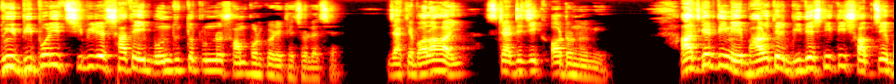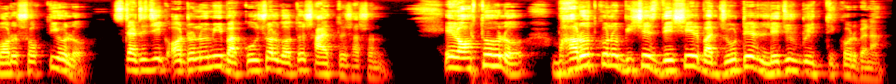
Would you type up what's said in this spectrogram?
দুই বিপরীত শিবিরের সাথেই বন্ধুত্বপূর্ণ সম্পর্ক রেখে চলেছে, যাকে বলা হয় স্ট্র্যাটেজিক অটোনমি। আজকের দিনে ভারতের বিদেশ নীতির সবচেয়ে বড় শক্তি হল স্ট্র্যাটেজিক অটোনমি বা কৌশলগত স্বায়ত্তশাসন। এর অর্থ হলো ভারত কোনো বিশেষ দেশের বা জোটের লেজুর বৃদ্ধি করবে না।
